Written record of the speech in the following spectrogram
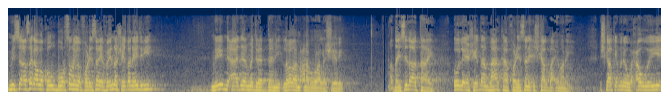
Mise asagaaba kuumbuursanayo fadhiisanaya fa ina shayطaana yajri min ibni aadama majra dami. Labadaa macnaba waa la sheegay. Hadday sidaa tahay oo leeya shaydaan baa halkaa fadhiisanaya ishkaal baa imanaya. Ishkaalka imanaya waxaa weeye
